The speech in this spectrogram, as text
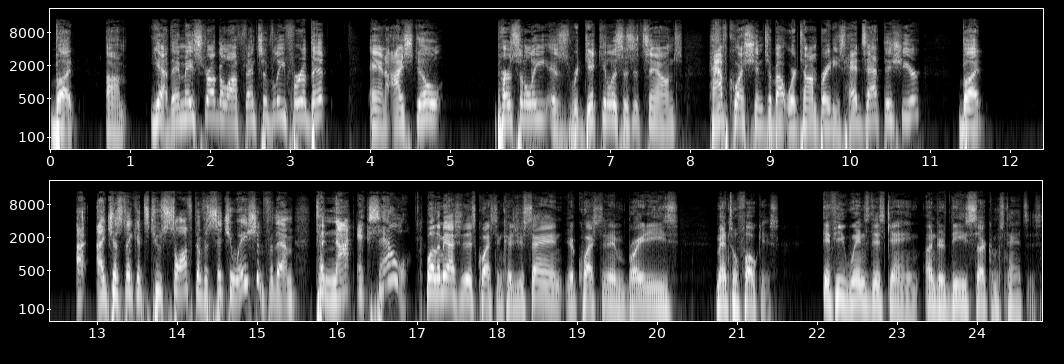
but um, yeah, they may struggle offensively for a bit. And I still, personally, as ridiculous as it sounds, have questions about where Tom Brady's head's at this year. But I, I just think it's too soft of a situation for them to not excel. Well, let me ask you this question because you're saying you're questioning Brady's mental focus. If he wins this game under these circumstances,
